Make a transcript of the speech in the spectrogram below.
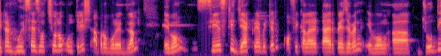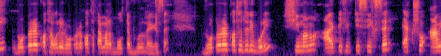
এটার হুইল সাইজ হচ্ছে হলো উনত্রিশ, আবারও বলে দিলাম। এবং সিএসটি জ্যাক র্যাবিটের কফি কালারের টায়ার পেয়ে যাবেন। এবং যদি রোটরের কথা বলি রোটরের কথাটা আমার বলতে ভুল হয়ে গেছে। রোটরের কথা যদি বলি সীমানো আরটি ফিফটি সিক্সের একশো আমি,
